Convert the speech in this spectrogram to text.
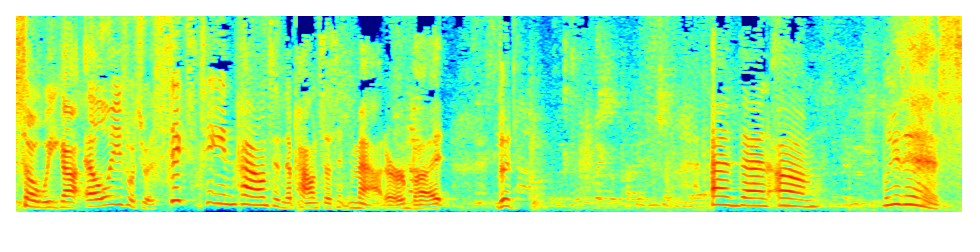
So we got Ellie's, which was 16 pounds, and the pounds doesn't matter, but the and then um, look at this,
